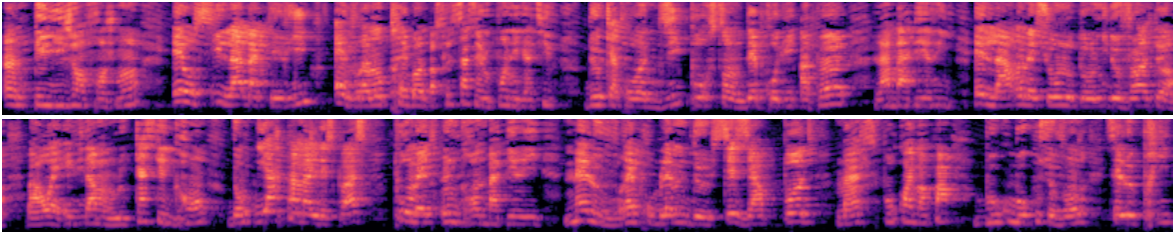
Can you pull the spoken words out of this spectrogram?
intelligent, franchement. Et aussi, la batterie est vraiment très bonne parce que ça, c'est le point négatif de 90% des produits Apple, la batterie. Et là, on est sur une autonomie de 20 heures. Bah ouais, évidemment, le casque est grand, donc il y a pas mal d'espace pour mettre une grande batterie. Mais le vrai problème de ces AirPods Max, pourquoi il va pas beaucoup beaucoup se vendre, c'est le prix.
